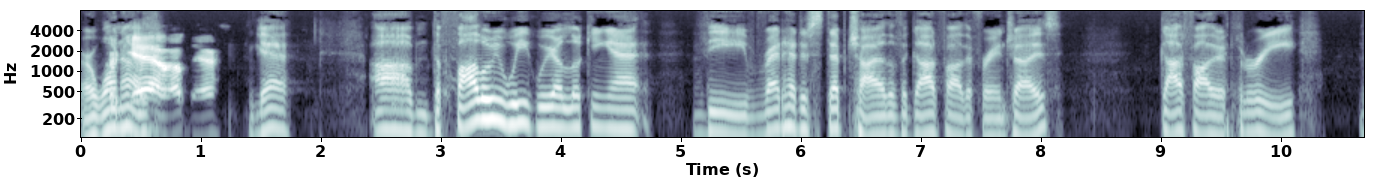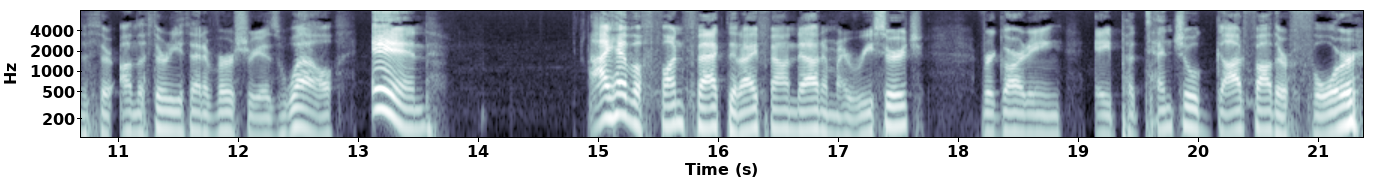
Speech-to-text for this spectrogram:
Or one of. yeah, up there. Yeah. Um, the following week, we are looking at the redheaded stepchild of the Godfather franchise, Godfather Three, the thir- on the 30th anniversary as well. And I have a fun fact that I found out in my research regarding a potential Godfather 4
